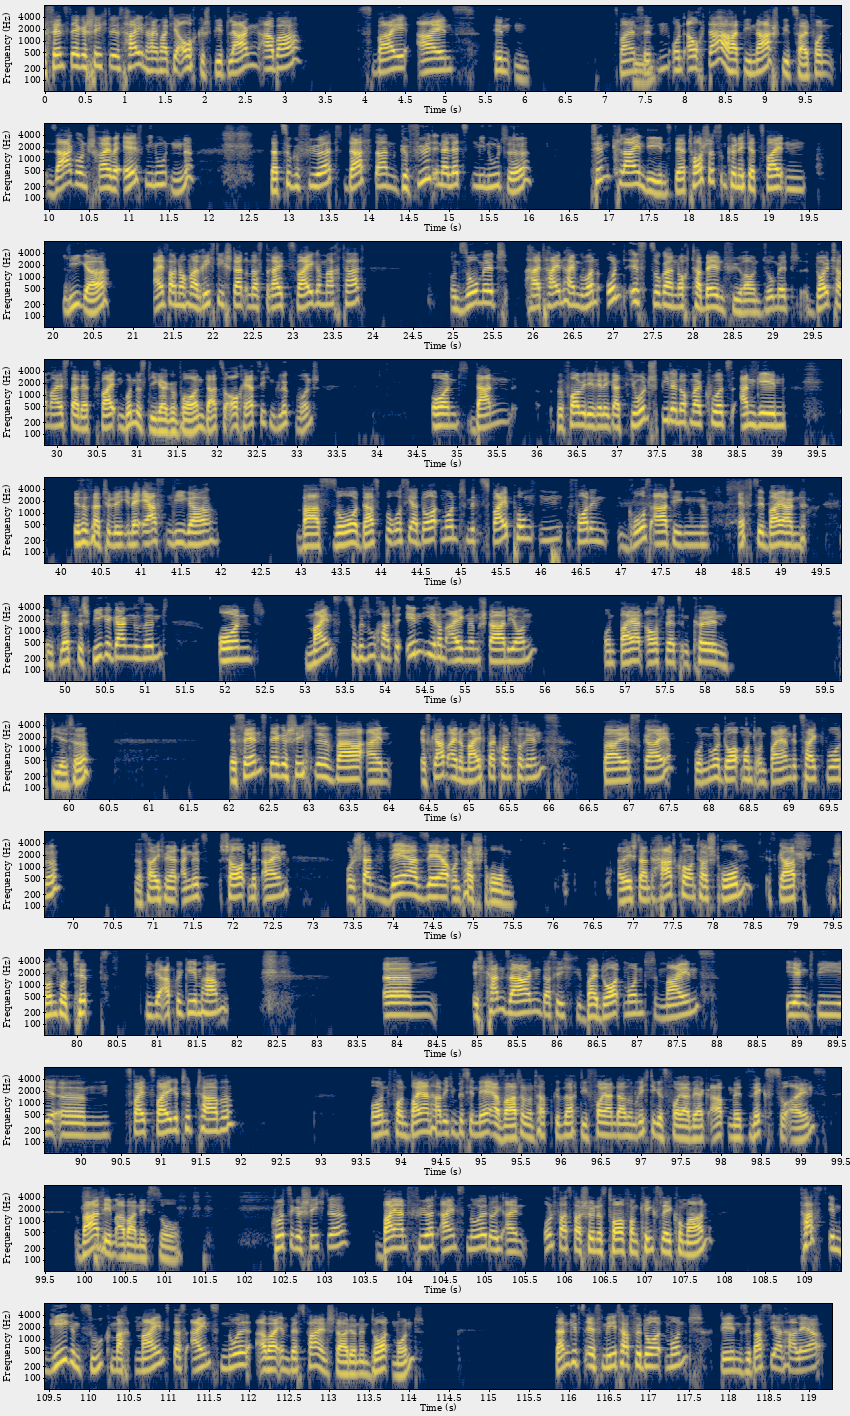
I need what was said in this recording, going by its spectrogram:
Essenz der Geschichte ist, Heidenheim hat hier auch gespielt, lagen aber 2-1 hinten. 2-1 Mhm. hinten. Und auch da hat die Nachspielzeit von sage und schreibe elf Minuten dazu geführt, dass dann gefühlt in der letzten Minute Tim Kleindienst, der Torschützenkönig der zweiten Liga, einfach nochmal richtig stand und das 3-2 gemacht hat. Und somit hat Heidenheim gewonnen und ist sogar noch Tabellenführer und somit deutscher Meister der zweiten Bundesliga geworden. Dazu auch herzlichen Glückwunsch. Und dann, bevor wir die Relegationsspiele nochmal kurz angehen, ist es natürlich in der ersten Liga war es so, dass Borussia Dortmund mit zwei Punkten vor den großartigen FC Bayern ins letzte Spiel gegangen sind und Mainz zu Besuch hatte in ihrem eigenen Stadion und Bayern auswärts in Köln spielte. Essenz der Geschichte war ein, es gab eine Meisterkonferenz bei Sky, wo nur Dortmund und Bayern gezeigt wurde. Das habe ich mir dann angeschaut mit einem und stand sehr, sehr unter Strom. Also ich stand hardcore unter Strom. Es gab schon so Tipps, die wir abgegeben haben. Ähm, ich kann sagen, dass ich bei Dortmund Mainz irgendwie ähm, 2-2 getippt habe. Und von Bayern habe ich ein bisschen mehr erwartet und habe gesagt, die feuern da so ein richtiges Feuerwerk ab mit 6 zu 1. War dem aber nicht so. Kurze Geschichte. Bayern führt 1-0 durch ein unfassbar schönes Tor von Kingsley Coman. Fast im Gegenzug macht Mainz das 1-0 aber im Westfalenstadion in Dortmund. Dann gibt es Elfmeter für Dortmund, den Sebastian Haller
